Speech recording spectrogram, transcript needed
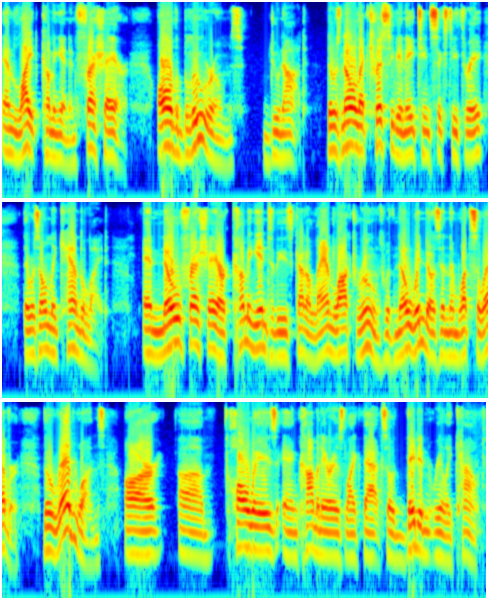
and light coming in and fresh air. All the blue rooms do not. There was no electricity in 1863. There was only candlelight and no fresh air coming into these kind of landlocked rooms with no windows in them whatsoever. The red ones are um, hallways and common areas like that, so they didn't really count.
